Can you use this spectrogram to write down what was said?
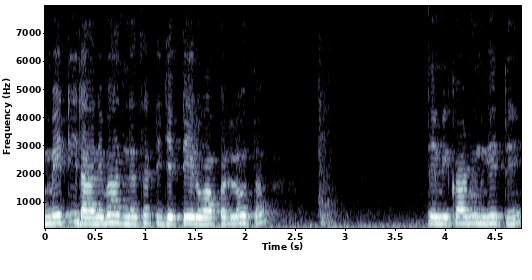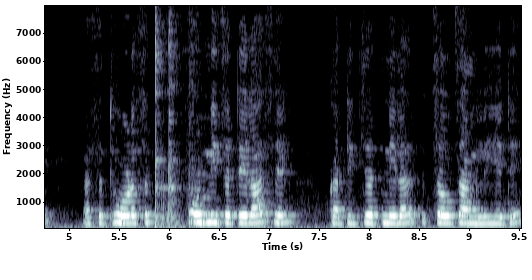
मेथी दाणे भाजण्यासाठी जे तेल वापरलं होतं ते मी काढून घेते. असं थोडंसं फोडणीचं तेल असेल का ती चटणीला चव चांगली येते.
